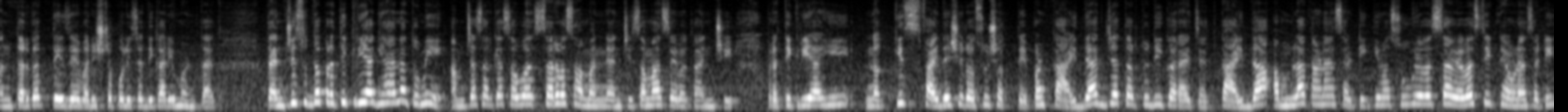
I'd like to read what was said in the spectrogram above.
अंतर्गत ते जे वरिष्ठ पोलीस अधिकारी म्हणतात त्यांची सुद्धा प्रतिक्रिया घ्या ना तुम्ही. आमच्यासारख्या सर्व सर्वसामान्यांची समाजसेवकांची प्रतिक्रिया ही नक्कीच फायदेशीर असू शकते. पण कायद्यात ज्या तरतुदी करायच्या आहेत कायदा अंमलात आणण्यासाठी किंवा सुव्यवस्था व्यवस्थित ठेवण्यासाठी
